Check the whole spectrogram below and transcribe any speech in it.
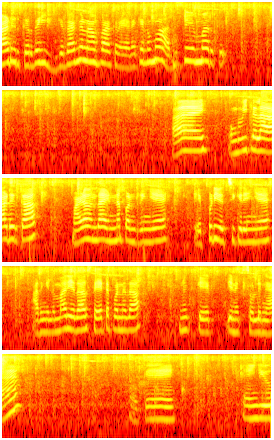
ஆடு இருக்கிறத இங்கே தாங்க நான் பார்க்குறேன் எனக்கு என்னமோ அதிசயமாக இருக்குது ஹாய் உங்கள் வீட்டிலலாம் ஆடு இருக்கா? மழை வந்தால் என்ன பண்ணுறீங்க எப்படி வச்சுக்கிறீங்க? அதுங்க இந்த மாதிரி ஏதாவது சேட்டை பண்ணுதா? கே எனக்கு சொல்லுங்கள் ஓகே. தேங்க்யூ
